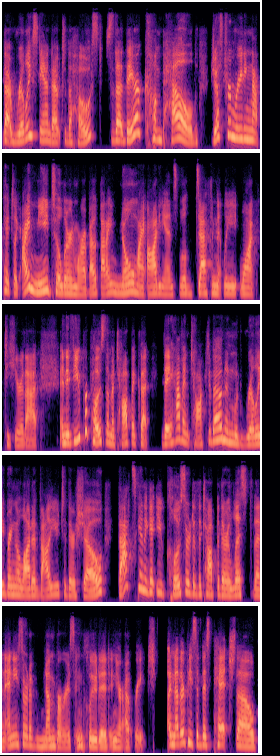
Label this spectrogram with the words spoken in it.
that really stand out to the host so that they are compelled just from reading that pitch. Like, I need to learn more about that. I know my audience will definitely want to hear that. And if you propose them a topic that they haven't talked about and would really bring a lot of value to their show, that's going to get you closer to the top of their list than any sort of numbers included in your outreach. Another piece of this pitch, though,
